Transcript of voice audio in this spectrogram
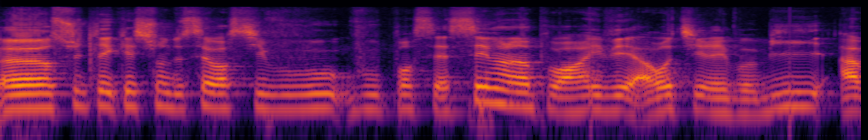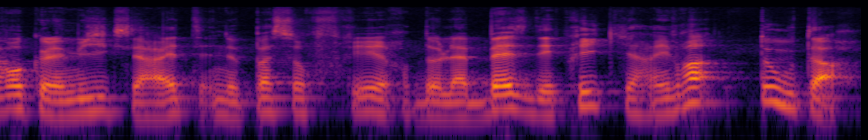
Euh, ensuite, les questions de savoir si vous, vous pensez assez malin pour arriver à retirer vos billes avant que la musique s'arrête et ne pas s'offrir de la baisse des prix qui arrivera tôt ou tard.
